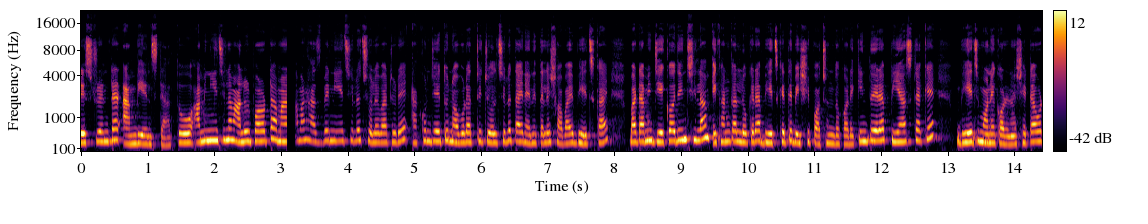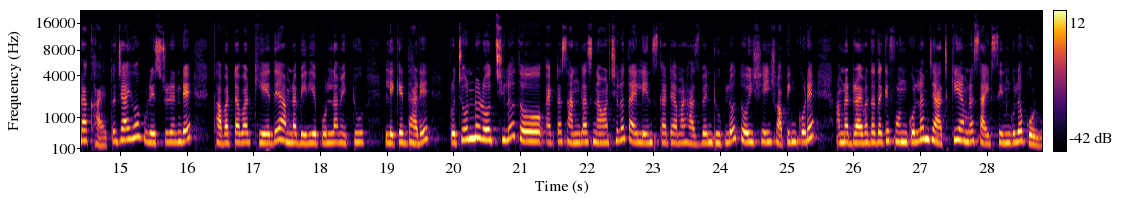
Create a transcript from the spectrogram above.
রেস্টুরেন্টটার অ্যাম্বিয়েন্সটা তো আমি নিয়েছিলাম আলুর পরোটা, আমার আমার হাজব্যান্ড নিয়েছিল ছোলে বাটুরে এখন যেহেতু নবরাত্রি চলছিল, তাই নৈনিতালে সবাই ভেজ খায়। বাট আমি যে কদিন ছিলাম, এখানকার লোকেরা ভেজ খেতে বেশি পছন্দ করে। কিন্তু এরা পেঁয়াজটাকে ভেজ মনে করে না, সেটা ওরা খায়। তো যাই হোক রেস্টুরেন্টে খাবার টাবার খেয়ে দিয়ে আমরা বেরিয়ে পড়লাম একটু লেকের ধারে। প্রচণ্ড রোদ ছিল, তো একটা সানগ্লাস নেওয়ার ছিল, তাই লেন্স কাটে আমার হাজব্যান্ড ঢুকলো। তো সেই শপিং করে আমরা ড্রাইভার দাদাকে ফোন করলাম যে আজকেই আমরা সাইট সিনগুলো করব।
